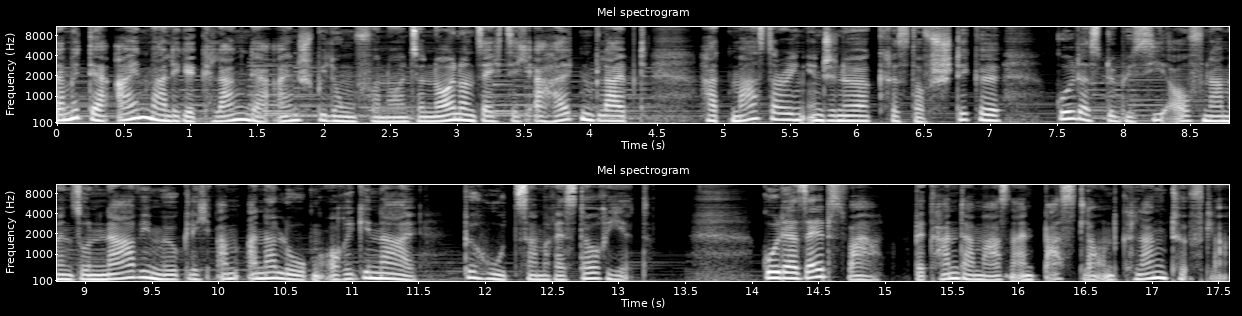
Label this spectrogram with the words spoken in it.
Damit der einmalige Klang der Einspielung von 1969 erhalten bleibt, hat Mastering-Ingenieur Christoph Stickel Guldas Debussy-Aufnahmen so nah wie möglich am analogen Original behutsam restauriert. Gulda selbst war bekanntermaßen ein Bastler und Klangtüftler.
